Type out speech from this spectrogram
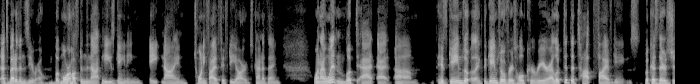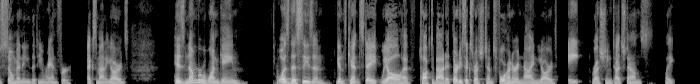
that's better than zero. But more often than not, he's gaining eight, nine, 25, 50 yards kind of thing. When I went and looked at at um, his games like the games over his whole career i looked at the top five games because there's just so many that he ran for x amount of yards. His number one game was this season against kent state. We all have talked about it. 36 rush attempts 409 yards eight rushing touchdowns like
